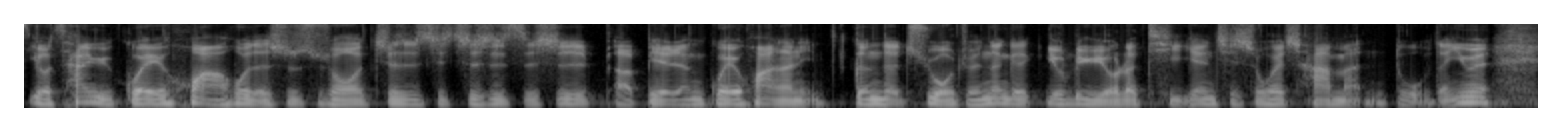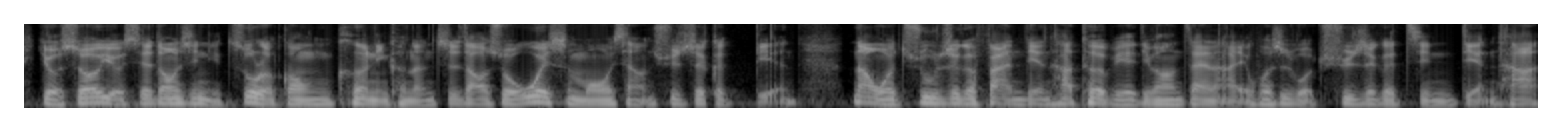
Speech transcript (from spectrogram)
有参与规划，或者是说，其实其实只是呃别人规划，那你跟着去，我觉得那个有旅游的体验其实会差蛮多的。因为有时候有些东西你做了功课，你可能知道说为什么我想去这个点，那我住这个饭店它特别的地方在哪里，或是我去这个景点它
